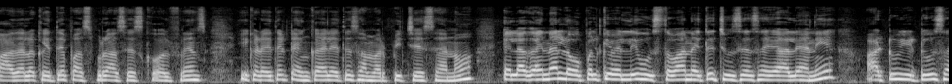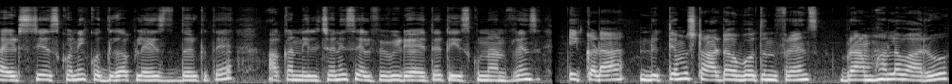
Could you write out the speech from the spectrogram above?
పాదాలకైతే పసుపు రాసేసుకోవాలి ఫ్రెండ్స్. ఇక్కడైతే టెంకాయలు అయితే సమర్పించేశాను. ఎలాగైనా లోపలికి వెళ్ళి ఉత్సవాన్ని అయితే చూసేసేయాలి అని అటు ఇటు సైడ్స్ చేసుకొని కొద్దిగా ప్లేస్ దొరికితే అక్కడ నిల్చొని సెల్ఫీ వీడియో అయితే తీసుకున్నాను ఫ్రెండ్స్. ఇక్కడ నృత్యం స్టార్ట్ అవబోతుంది ఫ్రెండ్స్. బ్రాహ్మణుల వారు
